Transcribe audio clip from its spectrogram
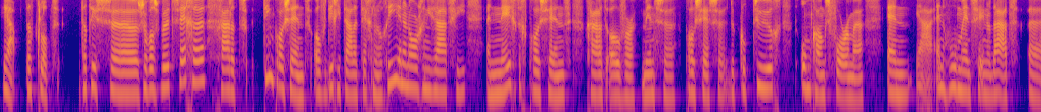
Ja, dat klopt. Dat is, uh, zoals we het zeggen, gaat het 10% over digitale technologie in een organisatie en 90% gaat het over mensen, processen, de cultuur, de omgangsvormen en, ja, en hoe mensen inderdaad uh,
